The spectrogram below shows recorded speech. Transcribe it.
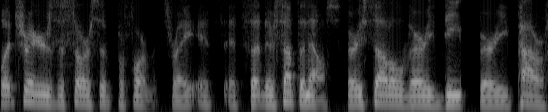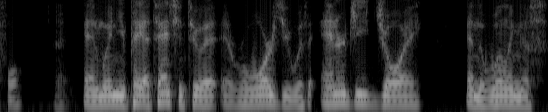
what triggers the source of performance, right? It's it's uh, there's something else, very subtle, very deep, very powerful. Right. And when you pay attention to it, it rewards you with energy, joy, and the willingness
